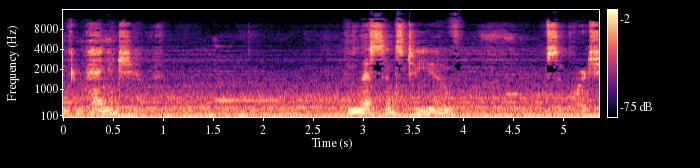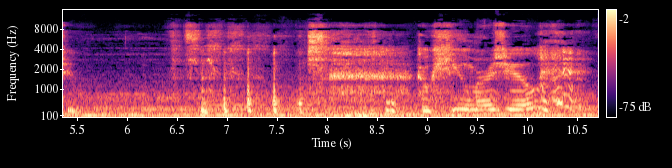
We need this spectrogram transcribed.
and companionship? Who listens to you? Who supports you? who humors you? You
